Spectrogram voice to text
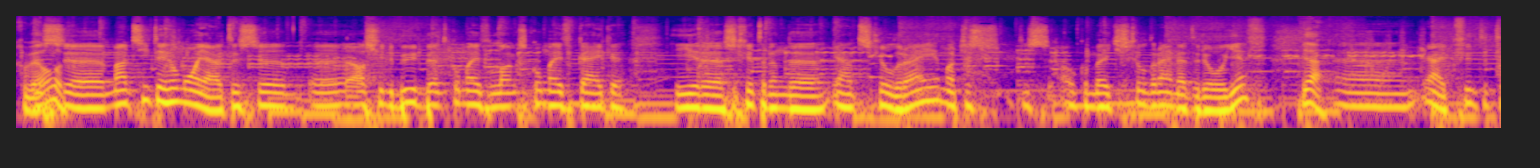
Geweldig. Dus, maar het ziet er heel mooi uit. Dus als je in de buurt bent, kom even langs. Kom even kijken. Hier schitterende ja, het schilderijen. Maar het is, het is ook een beetje schilderij met relief. Ja. Ja, ik vind het,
